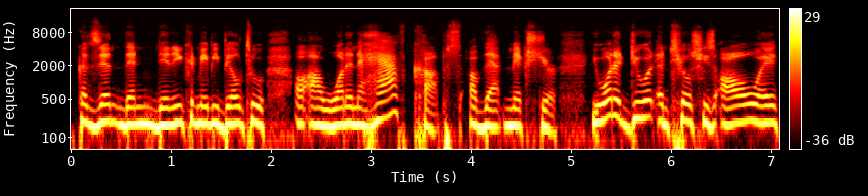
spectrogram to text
because then then then you could maybe build to uh, uh, one and a half cups of that mixture. You want to do it until she's all the way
